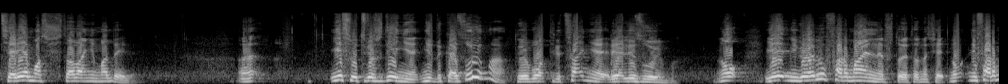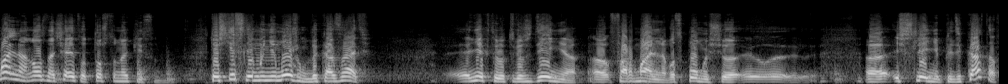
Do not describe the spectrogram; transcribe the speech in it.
теорему о существовании модели. Если утверждение недоказуемо, то его отрицание реализуемо. Но я не говорю формально, что это означает, но неформально оно означает вот то, что написано. То есть если мы не можем доказать э, некоторые утверждения э, формально вот с помощью э, исчисления предикатов,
